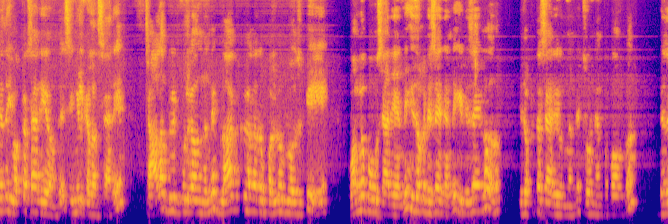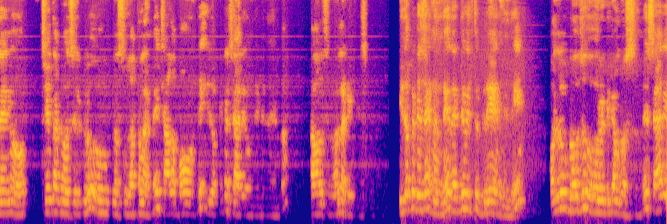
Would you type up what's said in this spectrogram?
మీద ఈ ఒక్క శారీ ఉంది. Single colour sari. చాలా బ్యూటిఫుల్గా ఉందండి. బ్లాక్ కలర్ పళ్ళు బ్లౌజ్కి వంగ పువ్వు శారీ అండి. ఇది ఒక డిజైన్ అండి. ఈ డిజైన్లో ఇది ఒకటే శారీ ఉందండి. చూడండి ఎంత బాగుందో. డిజైన్ సీతాకోవ సిల్క్లు ప్లస్ లతలు అండి. చాలా బాగుంది. ఇది ఒకటే శారీ ఉంది డిజైన్లో. కావాల్సిన వాళ్ళు అడిగి తీసుకోండి. ఇది ఒక డిజైన్ అండి. రెడ్ విత్ గ్రే అండి ఇది. పళ్ళు బ్లౌజ్ రెడ్ కలర్ వస్తుంది. శారీ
